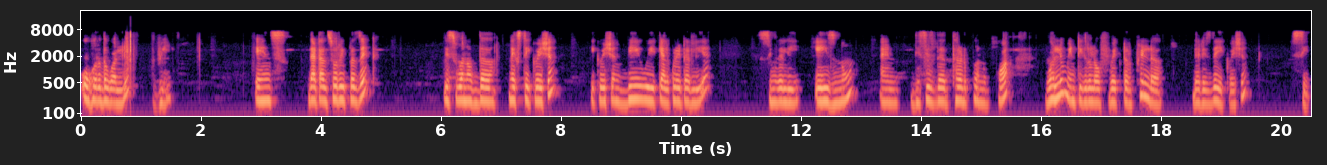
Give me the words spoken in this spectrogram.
over the volume V. Hence, that also represent this one of the next equation. Equation B we calculate earlier. Similarly, A is known and this is the third one for volume integral of vector field that is the equation C.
